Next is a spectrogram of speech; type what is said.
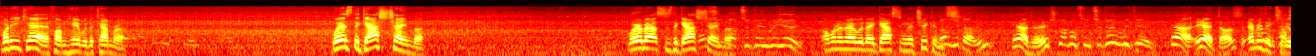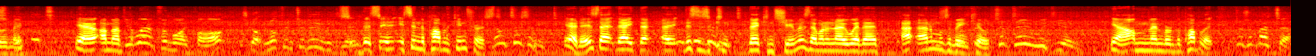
what do you care if I'm here with the camera? Where's the gas chamber? Whereabouts is the gas What's it chamber? got to do with you? I want to know where they're gassing the chickens. No, you don't. Yeah, I do. It's got nothing to do with you. Yeah, yeah, it does. Everything to do with me. Fantastic. Yeah, I'm a. Do you work for Moy Park? It's got nothing to do with you. It's, it's in the public interest. No, it isn't. Yeah, it is. They, they, they, uh, this is a con- they're consumers. They want to know where their animals are being killed. to do with you. Yeah, I'm a member of the public. It doesn't matter.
